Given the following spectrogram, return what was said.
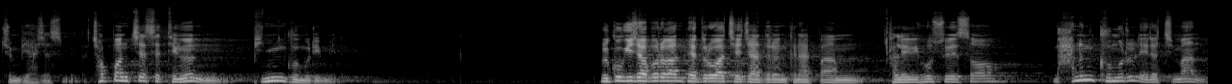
준비하셨습니다. 첫 번째 세팅은 빈 구물입니다. 물고기 잡으러 간 베드로와 제자들은 그날 밤 갈릴리 호수에서 많은 그물을 내렸지만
